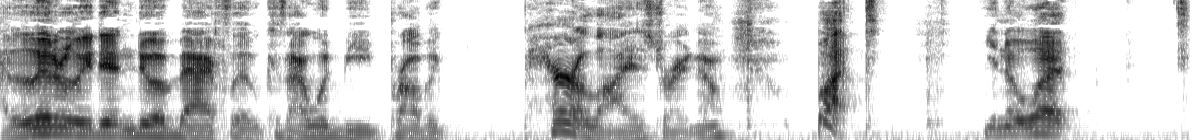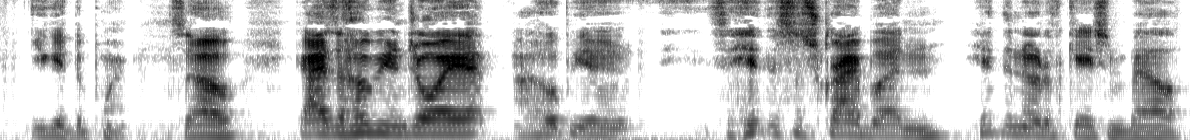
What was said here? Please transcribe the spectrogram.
I literally didn't do a backflip because I would be probably paralyzed right now. But you know what? You get the point. So, guys, I hope you enjoy it. I hope you hit the subscribe button, hit the notification bell.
